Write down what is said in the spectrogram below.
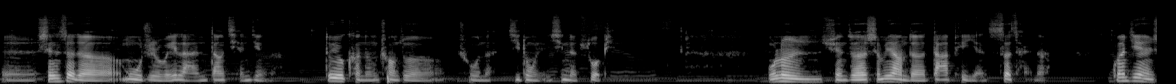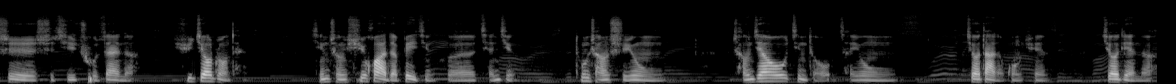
呃，深色的木质围栏当前景呢，都有可能创作出呢激动人心的作品。无论选择什么样的搭配颜色彩呢，关键是使其处在呢虚焦状态，形成虚化的背景和前景。通常使用长焦镜头采用较大的光圈，焦点呢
